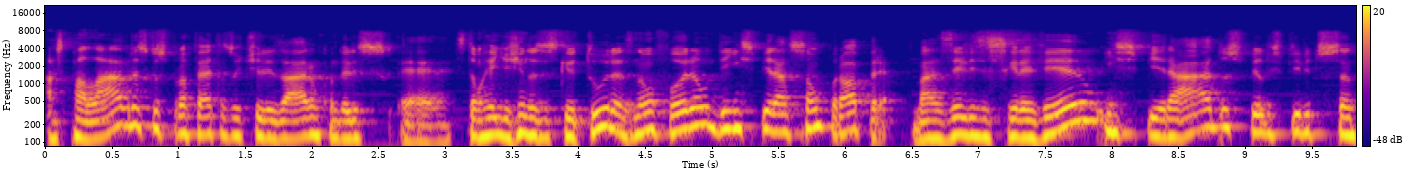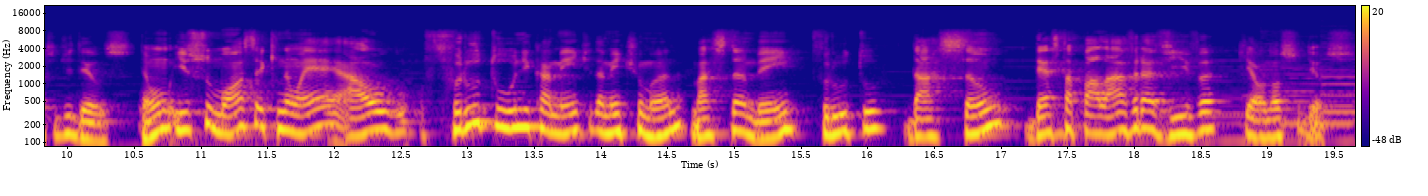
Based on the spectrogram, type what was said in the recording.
as palavras que os profetas utilizaram quando eles é, estão redigindo as escrituras não foram de inspiração própria, mas eles escreveram inspirados pelo Espírito Santo de Deus. Então isso mostra que não é algo fruto unicamente da mente humana humana, mas também fruto da ação desta palavra viva que é o nosso Deus.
